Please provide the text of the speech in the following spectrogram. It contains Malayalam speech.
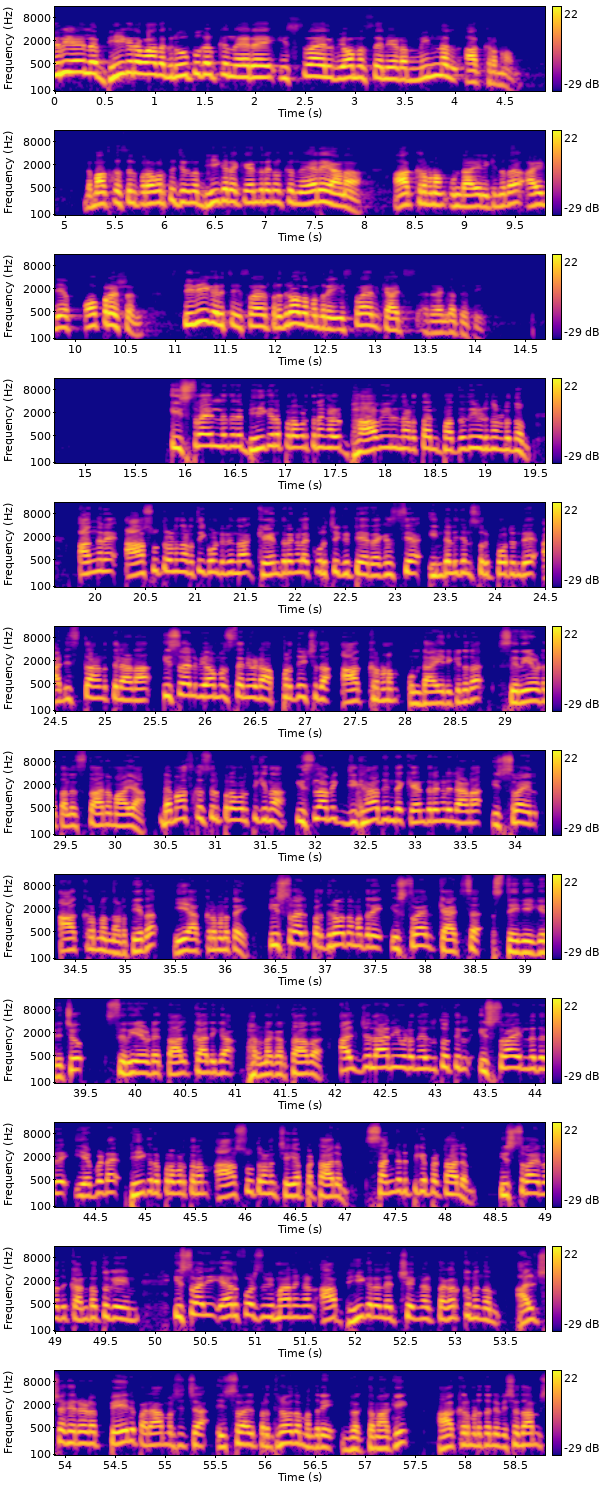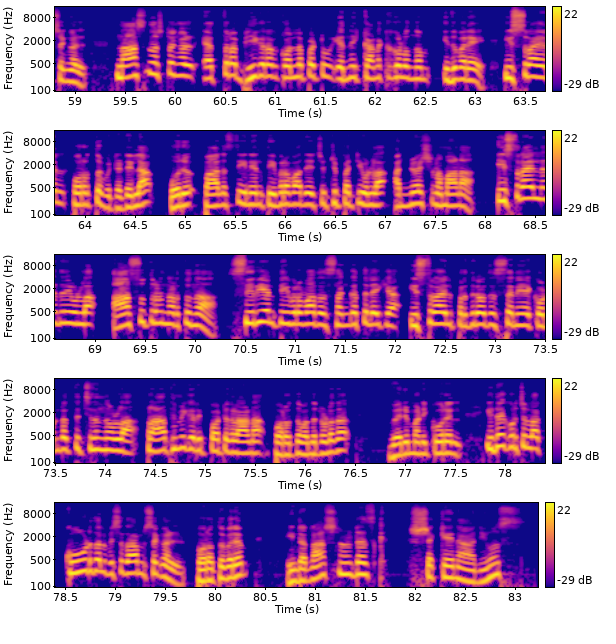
സിറിയയിലെ ഭീകരവാദ ഗ്രൂപ്പുകൾക്ക് നേരെ ഇസ്രായേൽ വ്യോമസേനയുടെ മിന്നൽ ആക്രമണം. ഡമാസ്കസിൽ പ്രവർത്തിച്ചിരുന്ന ഭീകര കേന്ദ്രങ്ങൾക്ക് നേരെയാണ് ആക്രമണം ഉണ്ടായിരിക്കുന്നത്. ഐ ഡി എഫ് ഓപ്പറേഷൻ സ്ഥിരീകരിച്ച് ഇസ്രായേൽ പ്രതിരോധ മന്ത്രി ഇസ്രായേൽ കാറ്റ്സ് രംഗത്തെത്തി. ഇസ്രായേലിനെതിരെ ഭീകരപ്രവർത്തനങ്ങൾ ഭാവിയിൽ നടത്താൻ പദ്ധതിയിടുന്നുണ്ടെന്നും അങ്ങനെ ആസൂത്രണം നടത്തിക്കൊണ്ടിരുന്ന കേന്ദ്രങ്ങളെക്കുറിച്ച് കിട്ടിയ രഹസ്യ ഇന്റലിജൻസ് റിപ്പോർട്ടിന്റെ അടിസ്ഥാനത്തിലാണ് ഇസ്രായേൽ വ്യോമസേനയുടെ അപ്രതീക്ഷിത ആക്രമണം ഉണ്ടായിരിക്കുന്നത്. സിറിയയുടെ തലസ്ഥാനമായ ഡമാസ്കസിൽ പ്രവർത്തിക്കുന്ന ഇസ്ലാമിക് ജിഹാദിന്റെ കേന്ദ്രങ്ങളിലാണ് ഇസ്രായേൽ ആക്രമണം നടത്തിയത്. ഈ ആക്രമണത്തെ ഇസ്രായേൽ പ്രതിരോധ മന്ത്രി ഇസ്രായേൽ കാറ്റ്സ് സ്ഥിരീകരിച്ചു. സിറിയയുടെ താൽക്കാലിക ഭരണകർത്താവ് അൽജുലാനിയുടെ നേതൃത്വത്തിൽ ഇസ്രായേലിനെതിരെ എവിടെ ഭീകരപ്രവർത്തനം ആസൂത്രണം ചെയ്യപ്പെട്ടാലും സംഘടിപ്പിക്കപ്പെട്ടാലും ഇസ്രായേൽ അത് കണ്ടെത്തുകയും ഇസ്രായേലി എയർഫോഴ്സ് വിമാനങ്ങൾ ആ ഭീകര ലക്ഷ്യങ്ങൾ തകർക്കുമെന്നും അൽ ഷഹരയുടെ പേര് പരാമർശിച്ച ഇസ്രായേൽ പ്രതിരോധ മന്ത്രി വ്യക്തമാക്കി. ആക്രമണത്തിന്റെ വിശദാംശങ്ങൾ നാശനഷ്ടങ്ങൾ എത്ര ഭീകരർ കൊല്ലപ്പെട്ടു എന്നീ കണക്കുകളൊന്നും ഇതുവരെ ഇസ്രായേൽ പുറത്തുവിട്ടിട്ടില്ല. ഒരു പാലസ്തീനിയൻ തീവ്രവാദിയെ ചുറ്റിപ്പറ്റിയുള്ള അന്വേഷണമാണ് ഇസ്രായേലിനെതിരെയുള്ള ആസൂത്രണം നടത്തുന്ന സിറിയൻ തീവ്രവാദ സംഘത്തിലേക്ക് ഇസ്രായേൽ പ്രതിരോധ സേനയെ കൊണ്ടെത്തിച്ചതെന്നുള്ള പ്രാഥമിക റിപ്പോർട്ടുകളാണ് പുറത്തു വന്നിട്ടുള്ളത്. വരും മണിക്കൂറിൽ ഇതേക്കുറിച്ചുള്ള കൂടുതൽ വിശദാംശങ്ങൾ പുറത്തുവരും. International desk Shekena news.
